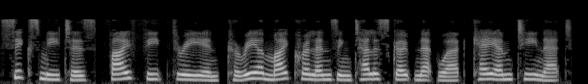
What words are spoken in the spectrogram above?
6 meters 5 feet 3 in Korea Microlensing Telescope Network KMT-net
